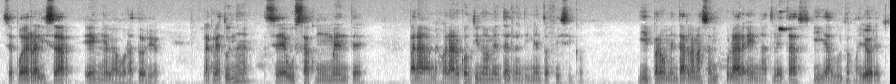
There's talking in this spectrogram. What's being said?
se puede realizar en el laboratorio. La creatina se usa comúnmente para mejorar continuamente el rendimiento físico y para aumentar la masa muscular en atletas y adultos mayores.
